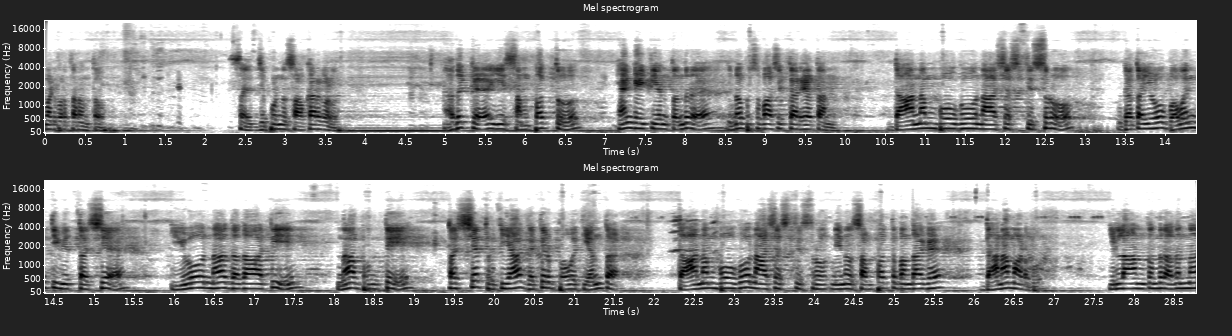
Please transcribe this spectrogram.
ಮಾಡಿ ಬರ್ತಾರಂತವು ಸ ಜಿಪುಣ ಸಾವುಕಾರಗಳು. ಅದಕ್ಕೆ ಈ ಸಂಪತ್ತು ಹೆಂಗೈತಿ ಅಂತಂದ್ರೆ ಇನ್ನೊಬ್ಬ ಸುಭಾಷಿತ್ಕಾರ ಹೇಳ್ತಾನೆ ದಾನಂಬೋಗೋ ನಾಶಸ್ತಿಸ್ರೋ ಗತಯೋ ಭವಂತಿ ವಿತ್ತಸ್ಯ, ಯೋ ನ ದದಾತಿ ನ ಭುಂಕ್ತೆ ತಸ್ಯ ತೃತೀಯ ಗತಿರ್ಭವತಿ ಅಂತ. ದಾನಂಬೋಗೋ ನಾಶಸ್ತಿಸ್ರು ನೀನು ಸಂಪತ್ತು ಬಂದಾಗ ದಾನ ಮಾಡ್ಬೋದು ಇಲ್ಲ ಅಂತಂದ್ರೆ ಅದನ್ನು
